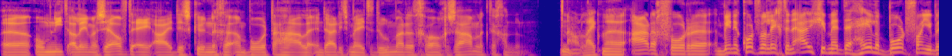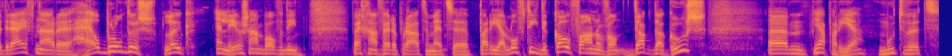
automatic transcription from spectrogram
Uh, om niet alleen maar zelf de AI-deskundigen aan boord te halen en daar iets mee te doen, maar het gewoon gezamenlijk te gaan doen. Nou, lijkt me aardig voor uh, binnenkort wellicht een uitje met de hele boord van je bedrijf naar uh, Heilbron dus. Leuk en leerzaam bovendien. Wij gaan verder praten met uh, Paria Lofty, de co-founder van DuckDuckGoose. Um, ja, Paria, moeten we het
